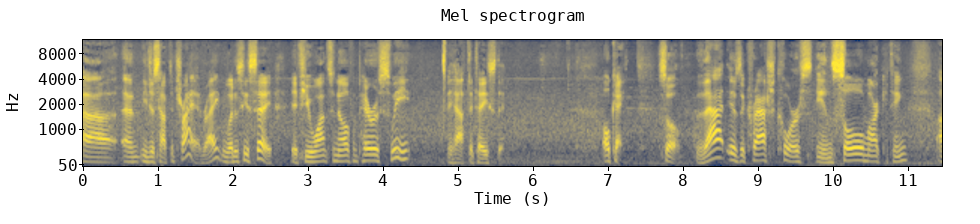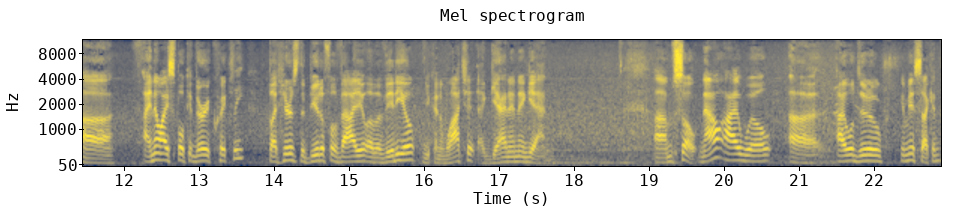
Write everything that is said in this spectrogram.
Uh, and you just have to try it, right? What does he say? If you want to know if a pear is sweet, you have to taste it. Okay, so that is a crash course in soul marketing. Uh, I know I spoke it very quickly, but here's the beautiful value of a video. You can watch it again and again. Um, so now I will, uh, I will do, give me a second.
